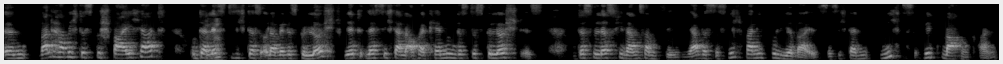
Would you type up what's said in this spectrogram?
ähm, wann habe ich das gespeichert und da mhm. lässt sich das, oder wenn es gelöscht wird, lässt sich dann auch erkennen, dass das gelöscht ist. Und das will das Finanzamt sehen, ja, dass das nicht manipulierbar ist, dass ich dann nichts mitmachen kann. Und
